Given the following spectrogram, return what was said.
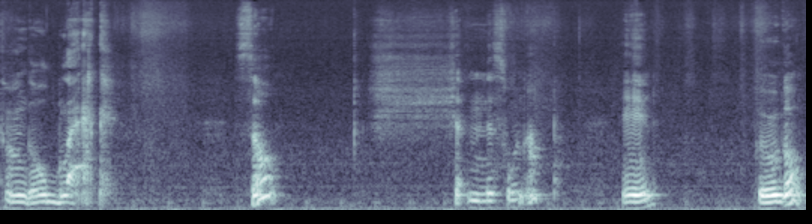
Congo Black. So, shutting this one up. And here we go.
